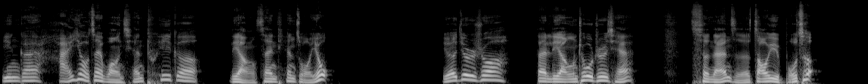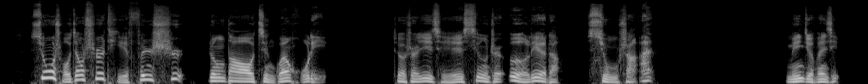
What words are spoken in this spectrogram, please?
应该还要再往前推个两三天左右。也就是说，在两周之前，此男子遭遇不测，凶手将尸体分尸扔到景观湖里，这是一起性质恶劣的凶杀案。民警分析，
